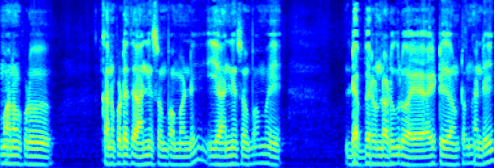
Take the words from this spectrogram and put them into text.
మనం ఇప్పుడు కనపడేది ఆంజనేయ అండి. ఈ ఆంజనేయ డెబ్బై రెండు అడుగులు హైట్గా ఉంటుందండి.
